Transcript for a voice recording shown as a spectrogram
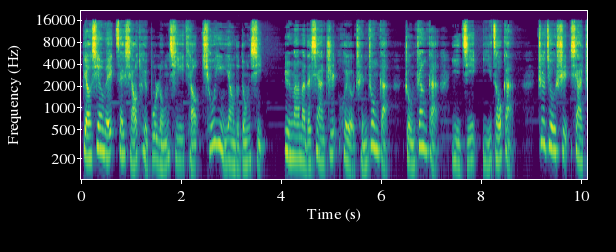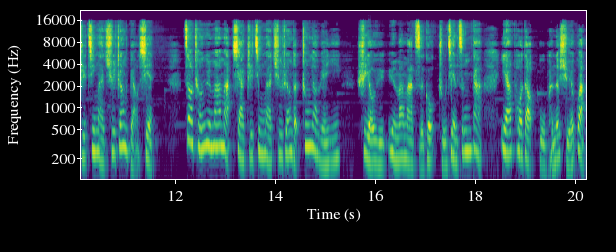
表现为在小腿部隆起一条蚯蚓一样的东西。孕妈妈的下肢会有沉重感、肿胀感以及移走感，这就是下肢静脉曲张的表现。造成孕妈妈下肢静脉曲张的重要原因，是由于孕妈妈子宫逐渐增大，压迫到骨盆的血管，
